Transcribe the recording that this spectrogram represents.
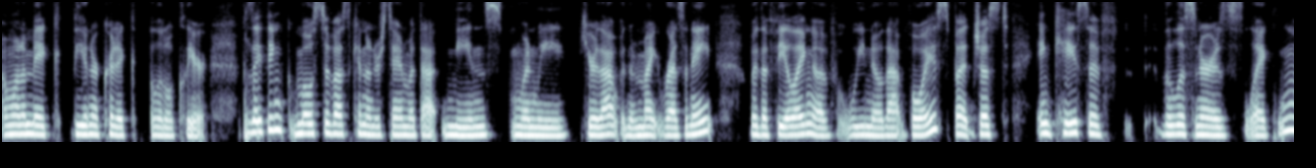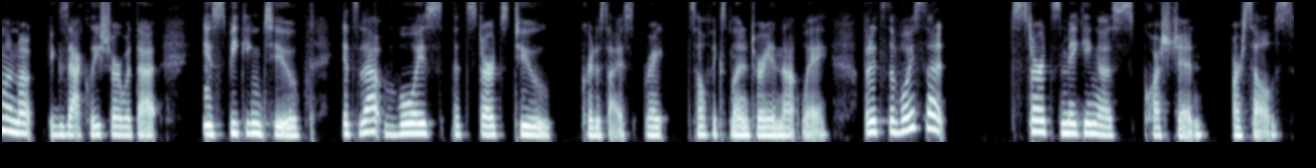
I want to make the inner critic a little clear because I think most of us can understand what that means when we hear that. And it might resonate with a feeling of we know that voice. But just in case if the listener is like, mm, I'm not exactly sure what that is speaking to, it's that voice that starts to criticize, right? Self explanatory in that way. But it's the voice that starts making us question ourselves,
